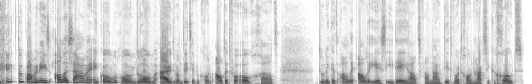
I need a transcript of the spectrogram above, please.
toen kwam ineens alles samen en komen gewoon dromen uit. Want dit heb ik gewoon altijd voor ogen gehad. Toen ik het alle, allereerste idee had van, nou, dit wordt gewoon hartstikke groot.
